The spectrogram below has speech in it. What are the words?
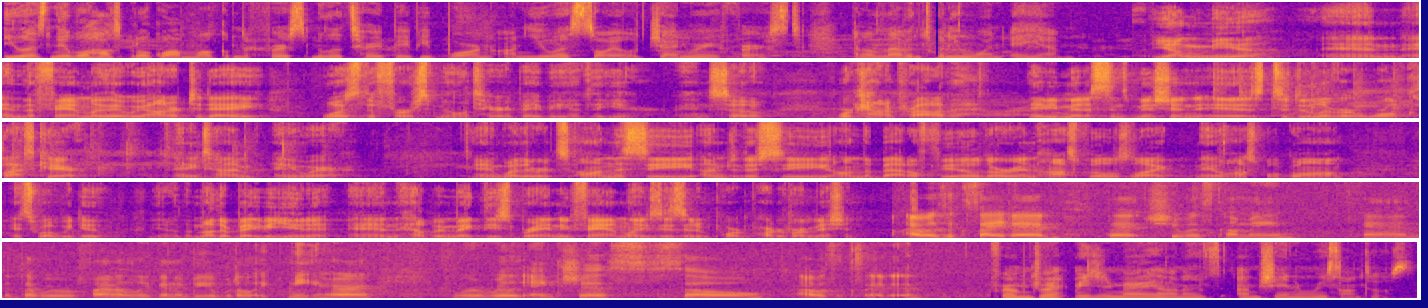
U.S. Naval Hospital Guam welcomed the first military baby born on U.S. soil January 1st at 11:21 a.m. Young Mia and and the family that we honor today was the first military baby of the year, and so we're kind of proud of that. Navy Medicine's mission is to deliver world-class care, anytime, anywhere. And whether it's on the sea, under the sea, on the battlefield, or in hospitals like Naval Hospital Guam, it's what we do. You know, the mother-baby unit and helping make these brand new families is an important part of our mission. I was excited that she was coming and that we were finally going to be able to like meet her. We were really anxious, so I was excited. From Joint Region Marianas, I'm Shannon Ruiz Santos.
